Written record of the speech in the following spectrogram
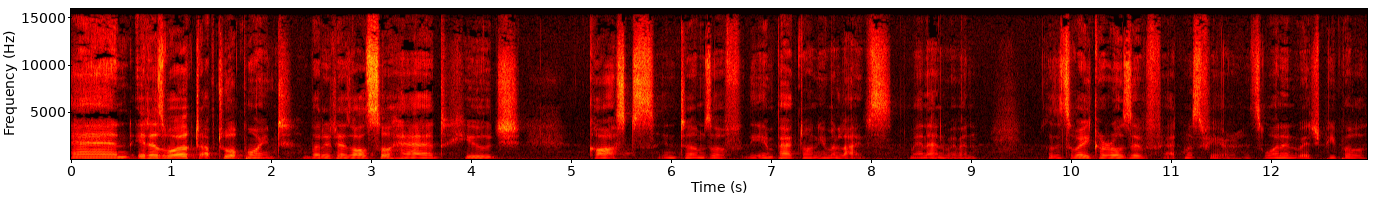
And it has worked up to a point, but it has also had huge costs in terms of the impact on human lives, men and women. Because it's a very corrosive atmosphere. It's one in which people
